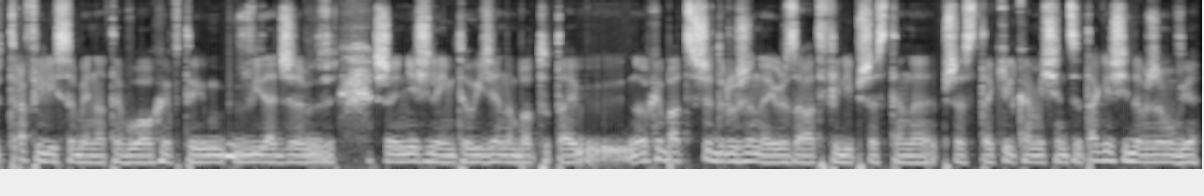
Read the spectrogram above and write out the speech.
y, trafili sobie na te Włochy, w tym widać, że, że nieźle im to idzie, no bo tutaj no chyba trzy drużyny już załatwili przez, ten, przez te kilka miesięcy, tak jeśli dobrze mówię.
